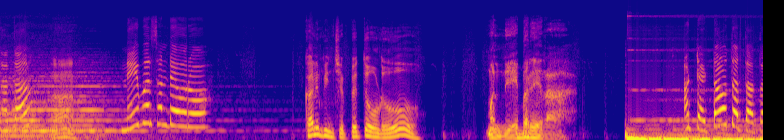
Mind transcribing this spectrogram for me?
తాత నేబర్స్ అంటే ఎవరు? కనిపించే పెత్తోడు మన నేబరేరా అట్ట ఎట్ట అవుతారు తాత?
